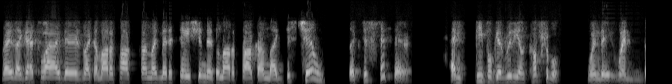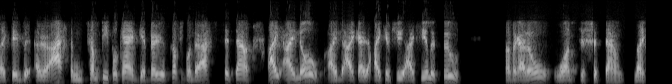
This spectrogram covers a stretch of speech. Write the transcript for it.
Right? Like that's why there's like a lot of talk on like meditation. There's a lot of talk on like just chill, like just sit there, and people get really uncomfortable when they when like they are asked, and some people can't get very uncomfortable when they're asked to sit down. I I know I I I can feel I feel it too. I was like I don't want to sit down. Like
